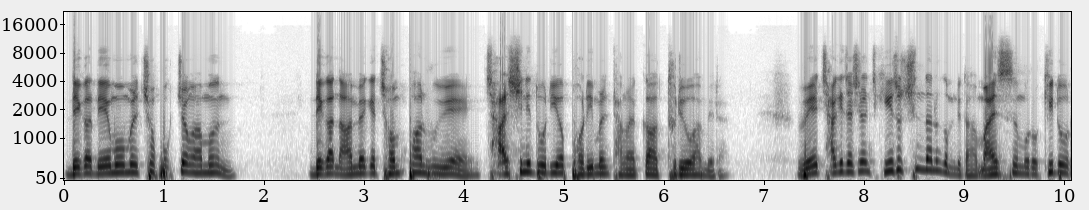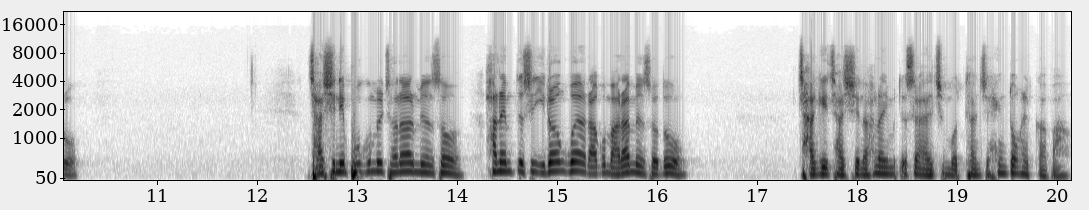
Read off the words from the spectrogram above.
내가 내 몸을 쳐 복종함은 내가 남에게 전파한 후에 자신이 도리어 버림을 당할까 두려워합니다. 왜 자기 자신을 계속 친다는 겁니다. 말씀으로, 기도로. 자신이 복음을 전하면서 하나님 뜻은 이런 거야 라고 말하면서도 자기 자신은 하나님의 뜻을 알지 못한 채 행동할까봐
